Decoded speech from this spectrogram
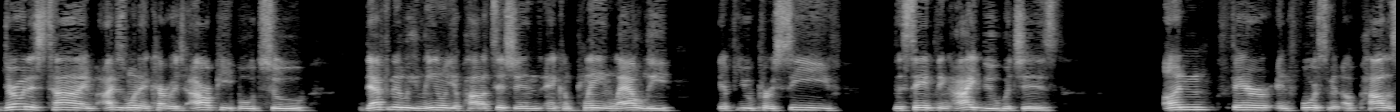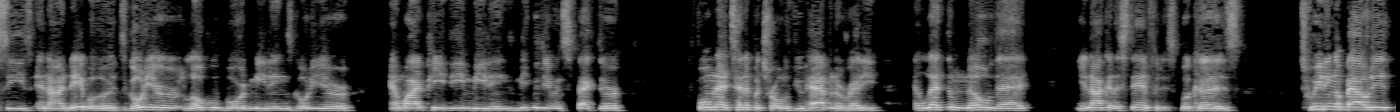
during this time, I just want to encourage our people to definitely lean on your politicians and complain loudly if you perceive the same thing I do, which is unfair enforcement of policies in our neighborhoods. Go to your local board meetings, go to your NYPD meetings, meet with your inspector, form that tenant patrol if you haven't already, and let them know that you're not going to stand for this because tweeting about it,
